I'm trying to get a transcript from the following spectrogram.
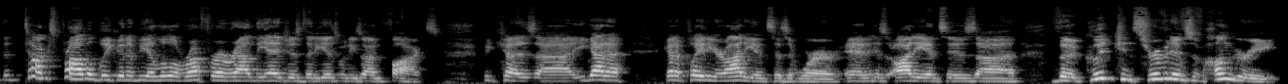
the Tuck's probably going to be a little rougher around the edges than he is when he's on Fox, because uh, you gotta gotta play to your audience, as it were, and his audience is uh, the good conservatives of Hungary,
